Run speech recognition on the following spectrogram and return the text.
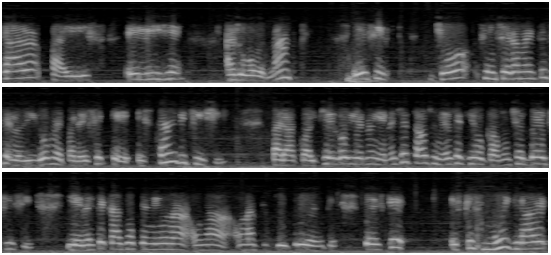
Cada país elige a su gobernante. Es decir, yo sinceramente se lo digo, me parece que es tan difícil para cualquier gobierno, y en ese Estados Unidos se ha equivocado muchas veces y, y en este caso ha tenido una, una, una actitud prudente, pero es que es que es muy grave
